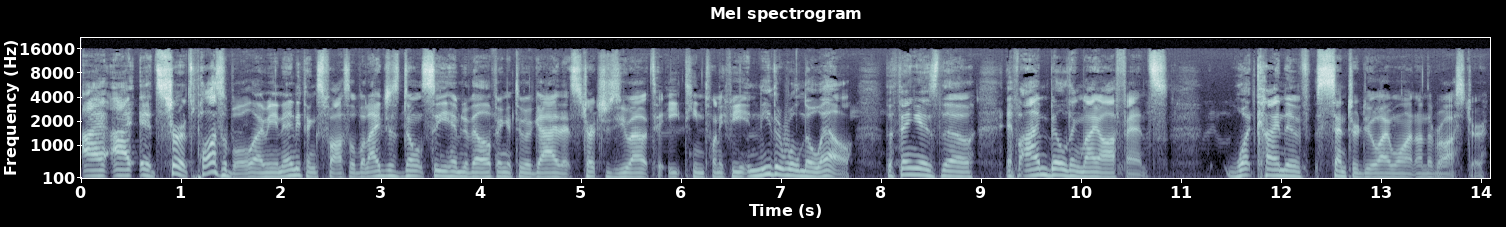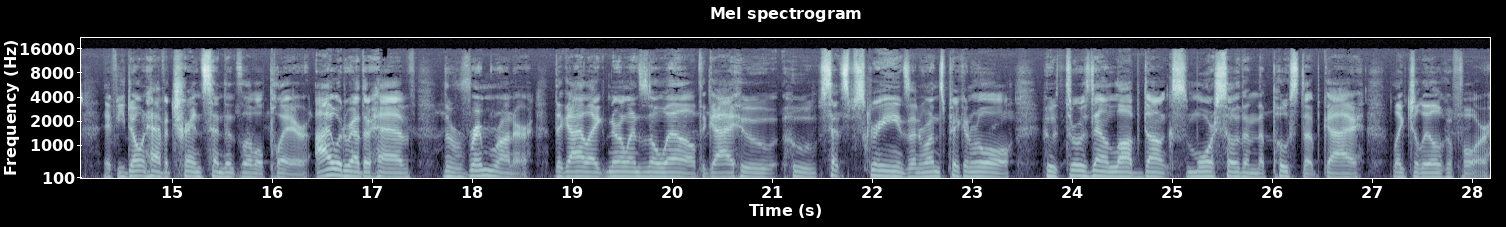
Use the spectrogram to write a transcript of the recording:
I, I, it's sure it's possible. I mean, anything's possible, but I just don't see him developing into a guy that stretches you out to 18, 20 feet, and neither will Noel. The thing is, though, if I'm building my offense, what kind of center do I want on the roster? If you don't have a transcendent level player, I would rather have the rim runner, the guy like Nerlens Noel, the guy who who sets screens and runs pick and roll, who throws down lob dunks more so than the post up guy like Jahlil Okafor.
